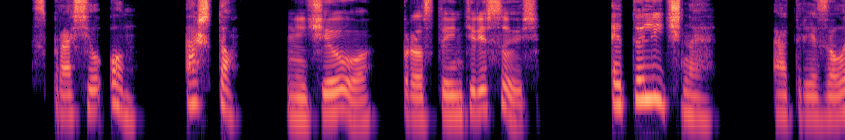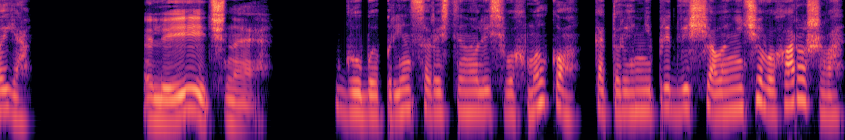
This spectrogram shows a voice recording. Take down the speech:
— спросил он. «А что?» «Ничего, просто интересуюсь». «Это личное», — отрезала я. «Личное». Губы принца растянулись в ухмылку, которая не предвещала ничего хорошего.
